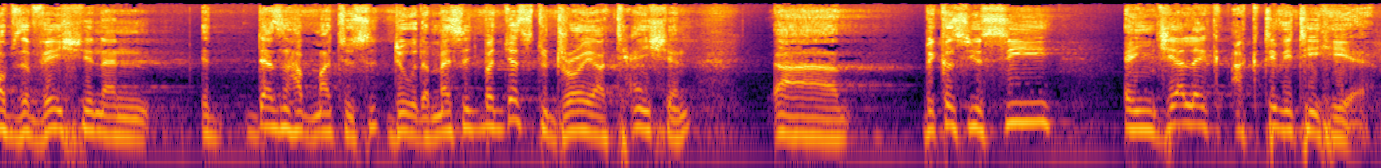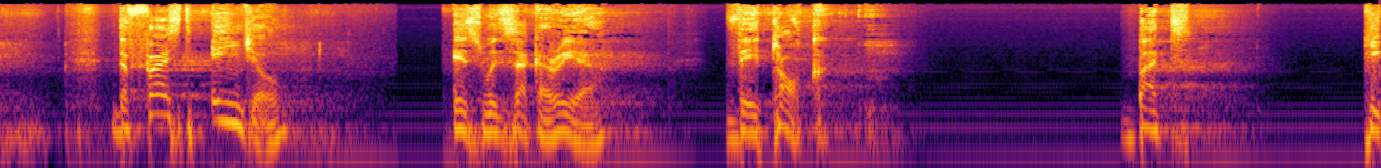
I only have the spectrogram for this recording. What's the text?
observation, and it doesn't have much to do with the message, but just to draw your attention, uh, because you see angelic activity here. The first angel is with Zechariah. They talk. But he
